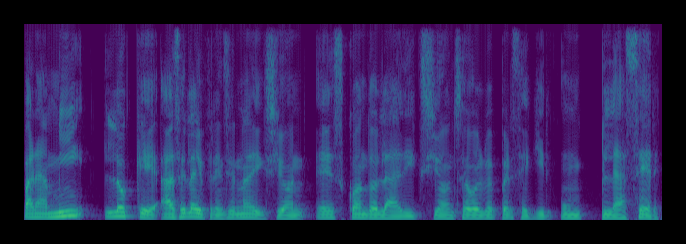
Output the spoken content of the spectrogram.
Para mí lo que hace la diferencia en una adicción es cuando la adicción se vuelve a perseguir un placer,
